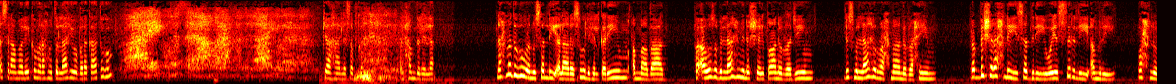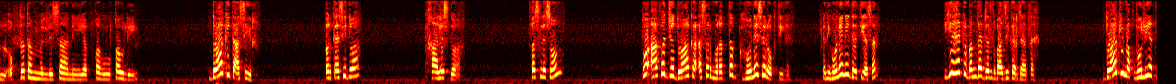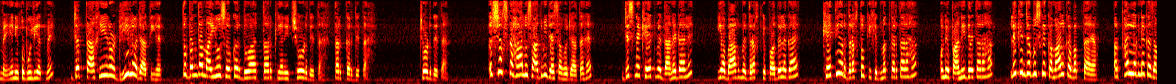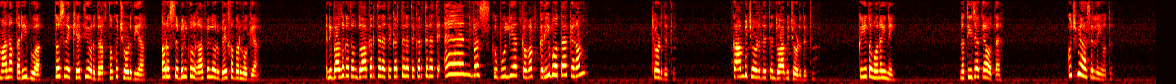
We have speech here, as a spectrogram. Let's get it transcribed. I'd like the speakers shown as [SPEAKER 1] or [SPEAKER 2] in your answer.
[SPEAKER 1] السلام علیکم و رحمۃ اللہ وبرکاتہ۔ کیا حال ہے سب کا؟ الحمد للہ نحمد ونسلی علی رسول کریم اما بعد، فاعوذ باللہ من الشیطان الرجیم، بسم اللہ الرحمن الرحیم۔ رب اشرح لی صدری ویسر لی امری، واحلل عقدۃ من لسانی یفقهوا قولی۔ دعا کی تاثیر۔ اور کیسی دعا؟ خالص دعا۔ فصل سوم وہ آفت جو دعا کا اثر مرتب ہونے سے روکتی ہے یعنی ہونے نہیں دیتی اثر، یہ ہے کہ بندہ جلد بازی کر جاتا ہے۔ دعا کی مقبولیت میں یعنی قبولیت میں، جب تاخیر اور ڈھیل ہو جاتی ہے، تو بندہ مایوس ہو کر دعا ترک یعنی چھوڑ دیتا ہے، ترک کر دیتا ہے، چھوڑ دیتا ہے۔ اس شخص کا حال اس آدمی جیسا ہو جاتا ہے جس نے کھیت میں دانے ڈالے یا باغ میں درخت کے پودے لگائے، کھیتی اور درختوں کی خدمت کرتا رہا، انہیں پانی دیتا رہا، لیکن جب اس کے کمال کا وقت آیا اور پھل لگنے کا زمانہ قریب ہوا، تو اس نے کھیتی اور درختوں کو چھوڑ دیا اور اس سے بالکل غافل اور بے خبر ہو گیا۔ یعنی بازو کا تم دعا کرتے رہتے کرتے رہتے کرتے رہتے، این بس قبولیت کا وقت قریب ہوتا ہے کہ ہم چھوڑ دیتے۔ کام بھی چھوڑ دیتے، دعا بھی چھوڑ دیتے۔ کہ یہ تو ہونا ہی نہیں۔ نتیجہ کیا ہوتا ہے؟ کچھ بھی حاصل نہیں ہوتا۔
